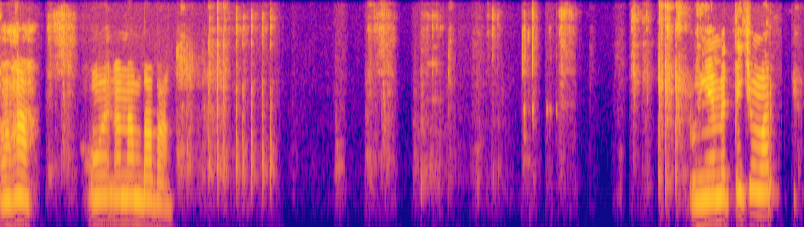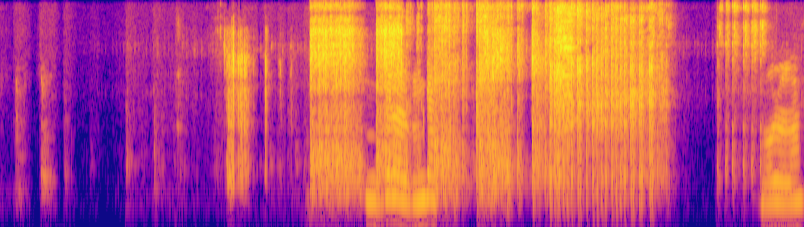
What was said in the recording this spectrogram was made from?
Aha. Oynanan babam. Bu yemekte kim var? Gel oğlum gel. Ne oluyor lan?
